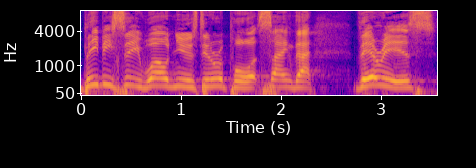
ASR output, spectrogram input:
BBC World News did a report saying that there is,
